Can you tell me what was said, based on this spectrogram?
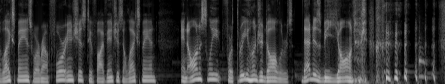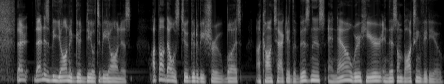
leg spans were around 4 inches to 5 inches in leg span, and honestly, for $300, that is beyond... that, that is beyond a good deal to be honest. I thought that was too good to be true, but I contacted the business and now we're here in this unboxing video.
